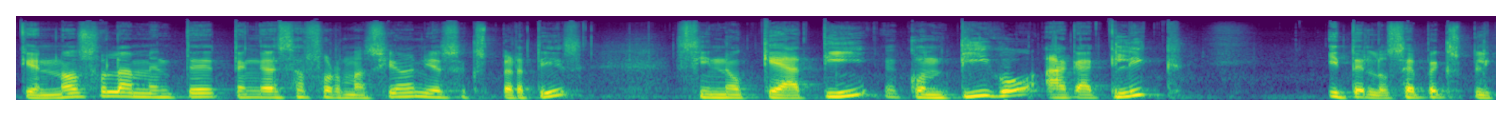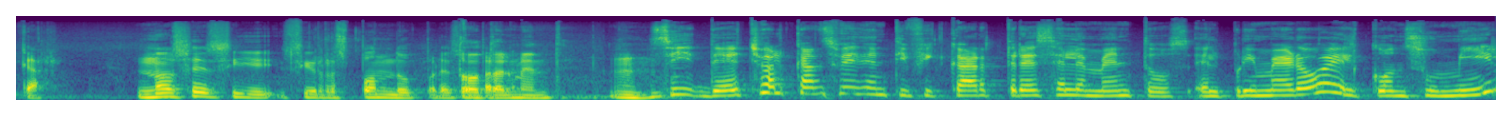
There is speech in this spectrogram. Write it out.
que no solamente tenga esa formación y esa expertise, sino que a ti, contigo, haga clic y te lo sepa explicar. No sé si, si respondo por eso. Totalmente. Sí, de hecho alcanzo a identificar tres elementos. El primero, el consumir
